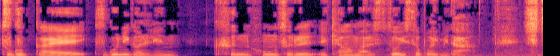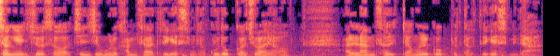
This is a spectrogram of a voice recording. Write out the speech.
두 국가의 구군이 걸린 큰 홍수를 경험할 수 있어 보입니다. 시청해 주셔서 진심으로 감사드리겠습니다. 구독과 좋아요, 알람 설정을 꼭 부탁드리겠습니다.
